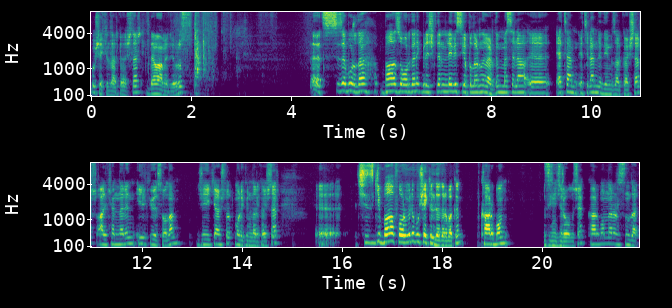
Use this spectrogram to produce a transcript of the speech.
Bu şekilde arkadaşlar devam ediyoruz. Evet size burada bazı organik bileşiklerin Lewis yapılarını verdim. Mesela e, eten, etilen dediğimiz arkadaşlar alkenlerin ilk üyesi olan C2H4 molekülünde arkadaşlar. E, çizgi bağ formülü bu şekildedir bakın. Karbon zinciri olacak. Karbonlar arasında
